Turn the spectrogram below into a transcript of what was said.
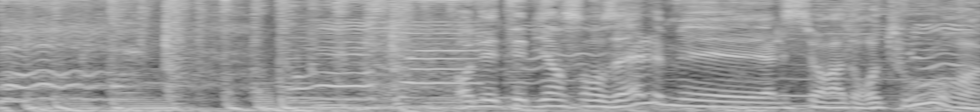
elle. On était bien sans elle, mais elle sera de retour.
